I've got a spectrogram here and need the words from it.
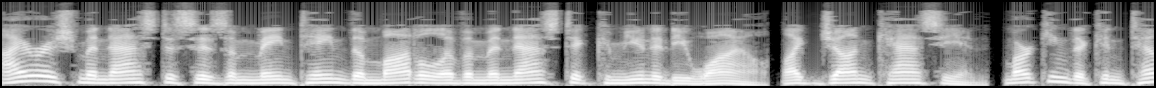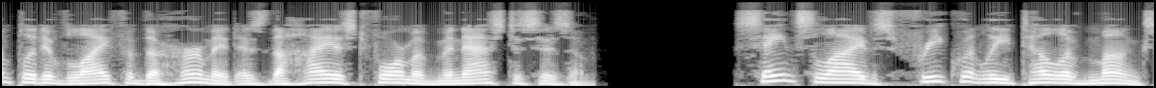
Irish monasticism maintained the model of a monastic community while, like John Cassian, marking the contemplative life of the hermit as the highest form of monasticism. Saints' lives frequently tell of monks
